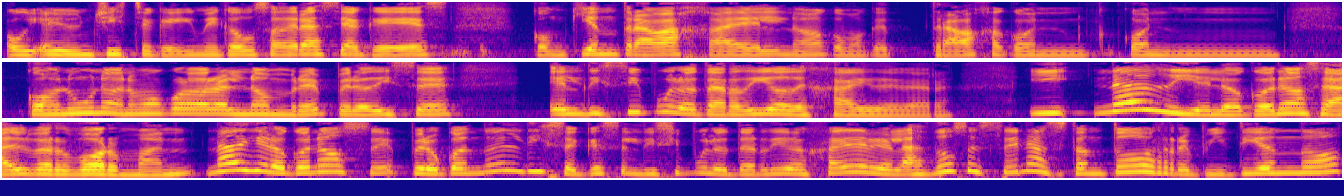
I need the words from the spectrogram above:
hoy hay un chiste que me causa gracia que es con quién trabaja él, ¿no? Como que trabaja con, con, con uno, no me acuerdo ahora el nombre, pero dice el discípulo tardío de Heidegger. Y nadie lo conoce, a Albert Bormann, nadie lo conoce, pero cuando él dice que es el discípulo tardío de Heidegger, las dos escenas están todos repitiendo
